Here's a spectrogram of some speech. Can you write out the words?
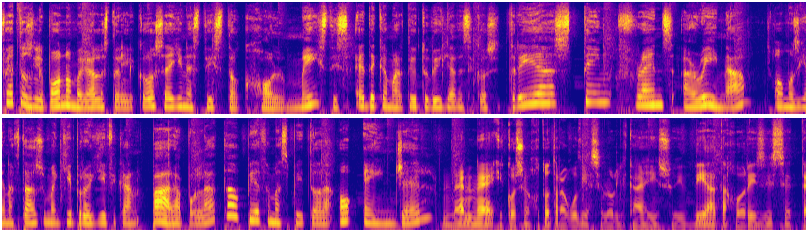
Φέτος λοιπόν ο μεγάλος τελικός έγινε στη Στοκχόλμη στις 11 Μαρτίου του 2023 στην Friends Arena. Όμως για να φτάσουμε εκεί προηγήθηκαν πάρα πολλά τα οποία θα μας πει τώρα ο Angel. Ναι, ναι, 28 τραγούδια συνολικά η Σουηδία τα χωρίζει σε 4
